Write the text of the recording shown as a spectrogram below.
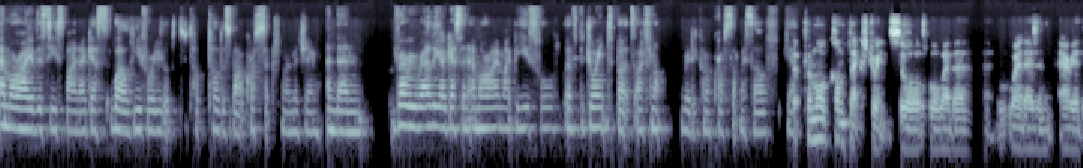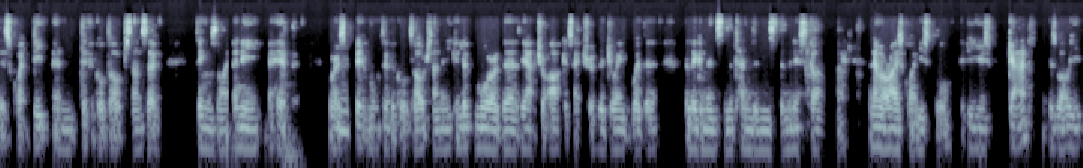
MRI of the C spine, I guess, well, you've already looked, told us about cross sectional imaging. And then very rarely, I guess, an MRI might be useful of the joint, but I've not really come across that myself. Yeah. For more complex joints or, or whether where there's an area that's quite deep and difficult to ultrasound, so things like a knee, a hip, where it's mm. a bit more difficult to ultrasound, and you can look more at the, the actual architecture of the joint, where the, the ligaments and the tendons, the menisci. An MRI is quite useful. If you use GAD as well, you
